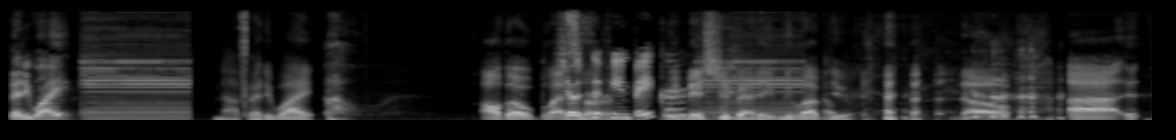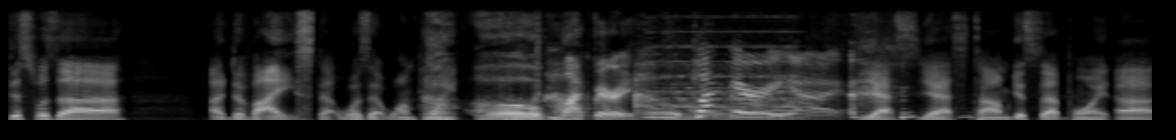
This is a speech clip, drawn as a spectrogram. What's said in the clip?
Betty White? Not Betty White. Oh. Although, bless her. Josephine Baker? We missed you, Betty. We love you. no. Uh, this was a, a device that was at one point. Oh, Blackberry. Oh, Blackberry, yeah. yes, yes. Tom gets that point. Uh,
